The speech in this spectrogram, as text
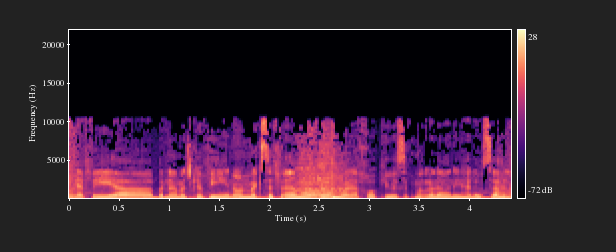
إحنا في آه، برنامج كافيين on Mix FM وأنا أخوك يوسف مرغلاني هلا وسهلا.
